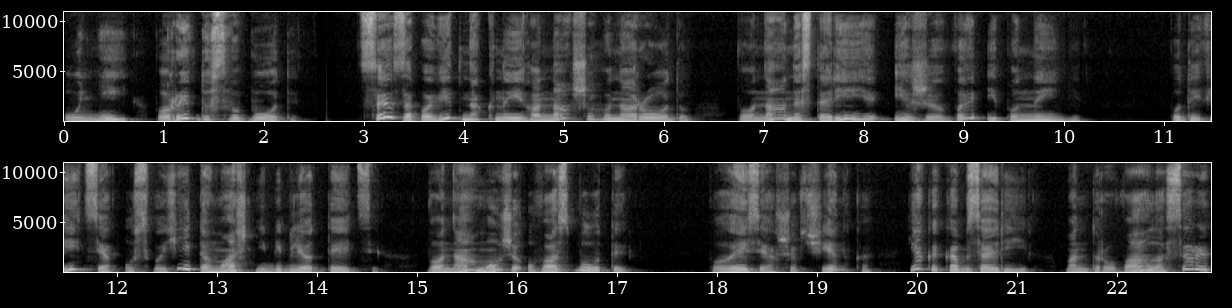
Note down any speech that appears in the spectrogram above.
У ній порив до свободи. Це заповітна книга нашого народу. Вона не старіє і живе і понині. Подивіться у своїй домашній бібліотеці. Вона може у вас бути. Поезія Шевченка, як і кабзарі, мандрувала серед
